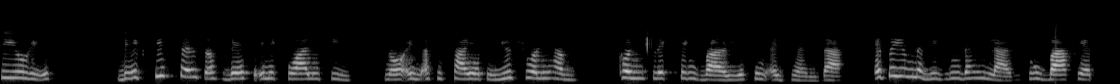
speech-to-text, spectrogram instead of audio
theories, the existence of these inequalities no, in a society usually have conflicting values and agenda. Ito yung nagiging dahilan kung bakit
